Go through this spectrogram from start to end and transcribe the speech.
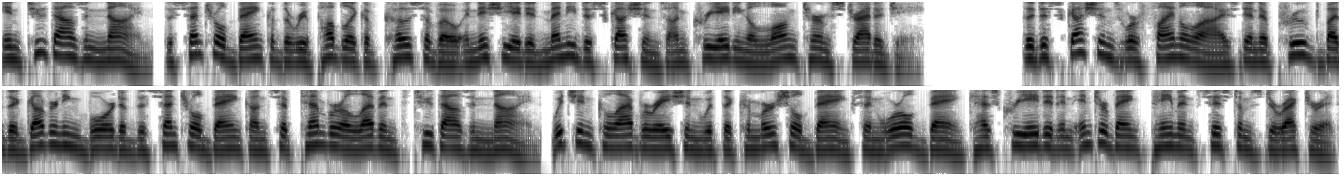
In 2009, the Central Bank of the Republic of Kosovo initiated many discussions on creating a long-term strategy. The discussions were finalized and approved by the Governing Board of the Central Bank on September 11, 2009, which in collaboration with the commercial banks and World Bank has created an Interbank Payment Systems Directorate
